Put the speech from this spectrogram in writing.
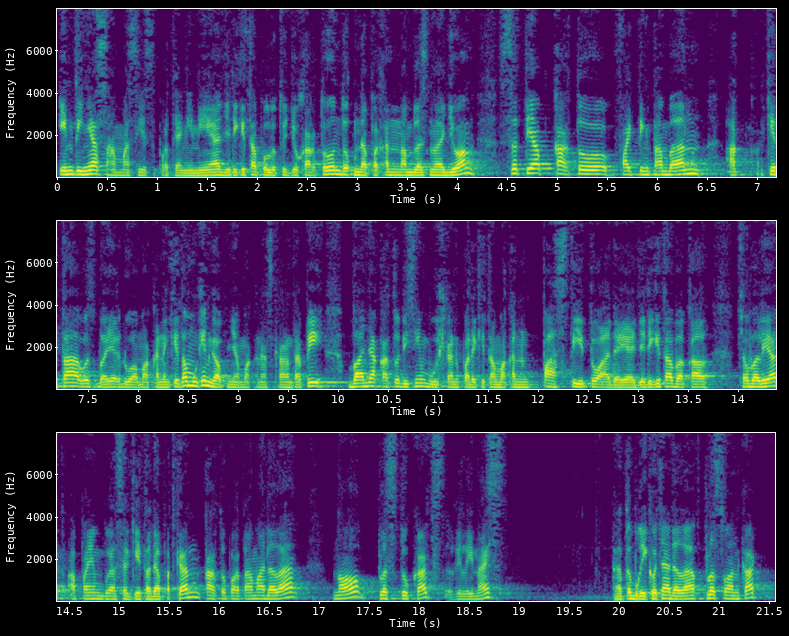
intinya sama sih seperti yang ini ya jadi kita perlu 7 kartu untuk mendapatkan 16 nilai juang setiap kartu fighting tambahan kita harus bayar dua makanan kita mungkin gak punya makanan sekarang tapi banyak kartu di sini memberikan kepada kita makanan pasti itu ada ya jadi kita bakal coba lihat apa yang berhasil kita dapatkan kartu pertama adalah 0 plus 2 cards really nice kartu berikutnya adalah plus 1 card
